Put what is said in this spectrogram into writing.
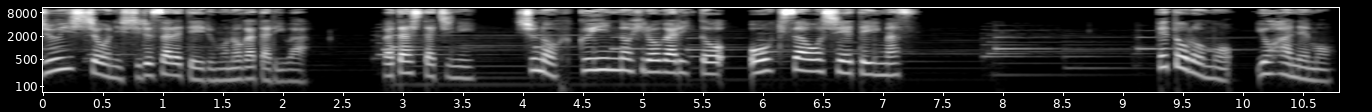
十一章に記されている物語は、私たちに主の福音の広がりと大きさを教えています。ペトロもヨハネも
